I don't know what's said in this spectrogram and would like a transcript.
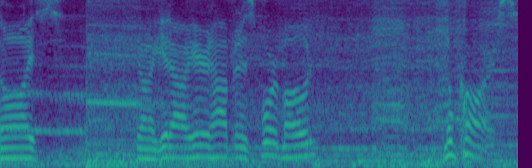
Nice. Gonna get out here and hop into sport mode. No cars.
